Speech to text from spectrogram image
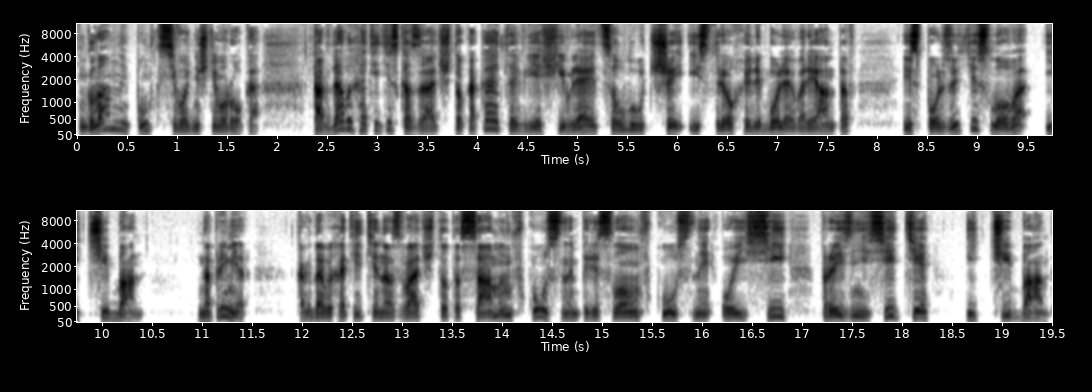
Главный пункт сегодняшнего урока. Когда вы хотите сказать, что какая-то вещь является лучшей из трех или более вариантов, используйте слово «ичибан». Например, когда вы хотите назвать что-то самым вкусным, перед словом «вкусный» «ойси» произнесите «ичибан»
